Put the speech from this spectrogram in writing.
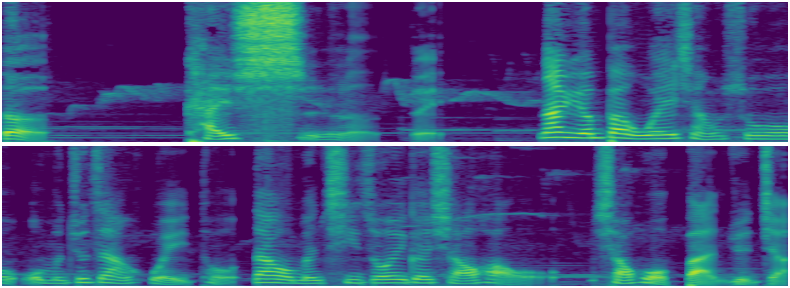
的开始了。对，那原本我也想说，我们就这样回头，但我们其中一个小好小伙伴就讲，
